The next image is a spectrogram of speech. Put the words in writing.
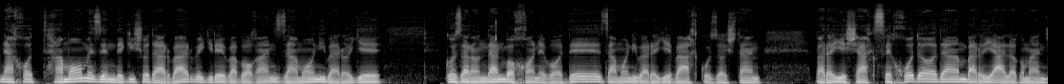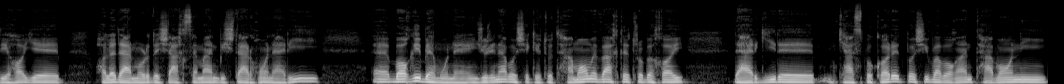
نخواد تمام زندگیشو در بر بگیره و واقعا زمانی برای گذراندن با خانواده زمانی برای وقت گذاشتن برای شخص خود آدم برای علاقمندی های حالا در مورد شخص من بیشتر هنری باقی بمونه. اینجوری نباشه که تو تمام وقتت رو بخوای درگیر کسب و کارت باشی و واقعا توانی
